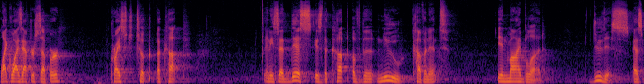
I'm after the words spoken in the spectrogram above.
Likewise, after supper, Christ took a cup and he said, This is the cup of the new covenant in my blood. Do this as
